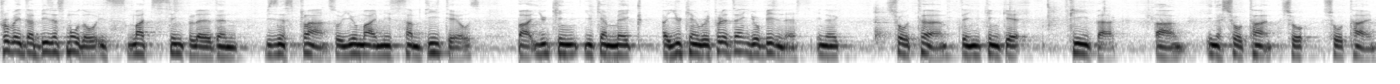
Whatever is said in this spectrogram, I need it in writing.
probably the business model is much simpler than business plan. So you might miss some details, but you can you can make uh, you can represent your business in a short term. Then you can get feedback um, in a short time, short, short time,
